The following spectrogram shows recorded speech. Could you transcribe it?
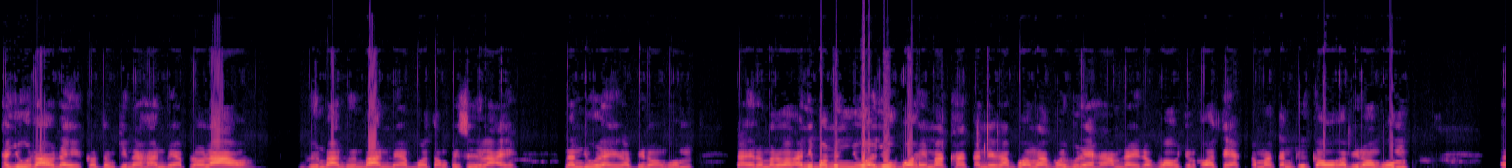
ถ้าอยู่เท่าได้ก็ต้องกินอาหารแบบเลาๆพื้นบ้านพื้นบ้านแบบบ่ต้องไปซื้อหลาย นั่นอยู่ได้ครับพี่น้องผม ไก่ระมัดระวังอันนี้บ่มันยั่วยุบ่ให้มักคักกันเด้ครับเพราะมักบ่ผู้ใดห้ามได้ดอกว้าจนข้อแตกก็มักกันคือเก่าครับพี่น้องผม เอ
